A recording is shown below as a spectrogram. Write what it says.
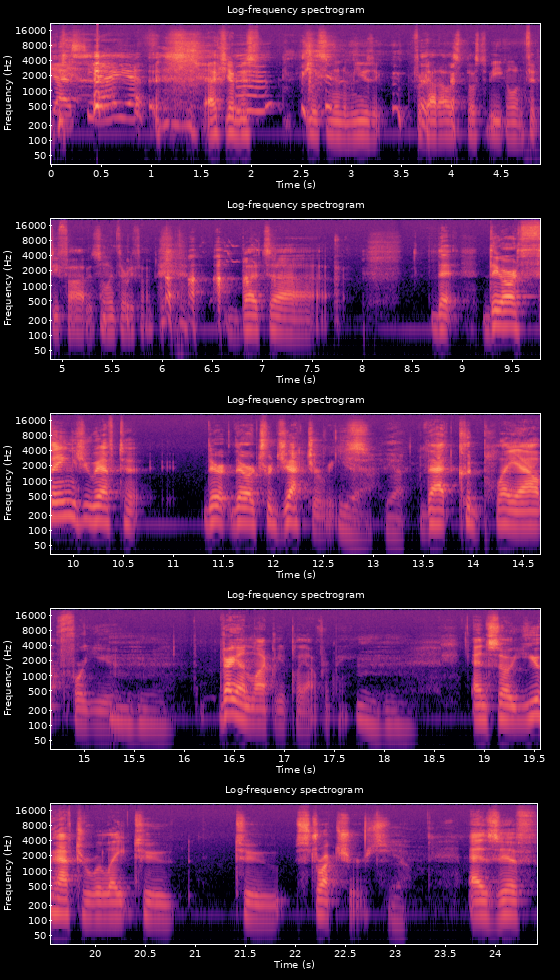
Yes, yeah, yeah. Actually, I'm just listening to music. Forgot I was supposed to be going 55. It's only 35. But uh, that there are things you have to. There, there are trajectories Yeah, yeah. that could play out for you. Very unlikely to play out for me. And so you have to relate to to structures Yeah. As if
